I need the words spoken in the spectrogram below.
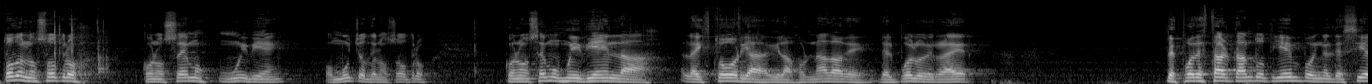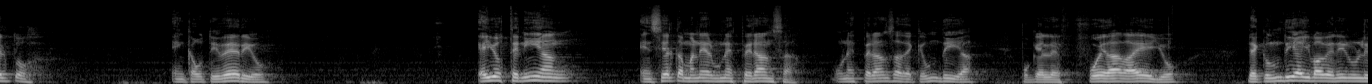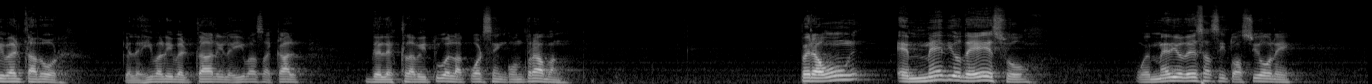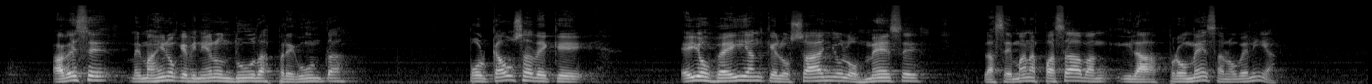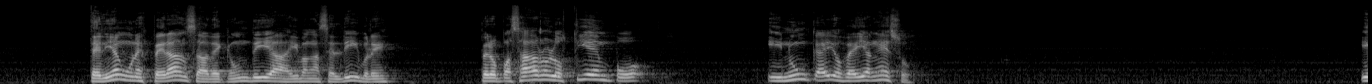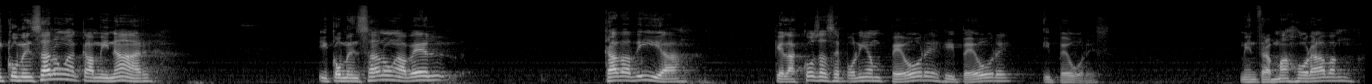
Todos nosotros conocemos muy bien, o muchos de nosotros conocemos muy bien la, historia y la jornada del pueblo de Israel. Después de estar tanto tiempo en el desierto, en cautiverio, ellos tenían en cierta manera una esperanza, una esperanza de que un día, porque les fue dada a ellos, de que un día iba a venir un libertador, que les iba a libertar y les iba a sacar de la esclavitud en la cual se encontraban. Pero aún en medio de eso, o en medio de esas situaciones, a veces me imagino que vinieron dudas, preguntas, por causa de que ellos veían que los años, los meses, las semanas pasaban y la promesa no venía. Tenían una esperanza de que un día iban a ser libres, pero pasaron los tiempos y nunca ellos veían eso. Y comenzaron a caminar y comenzaron a ver cada día que las cosas se ponían peores y peores y peores. Mientras más oraban,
